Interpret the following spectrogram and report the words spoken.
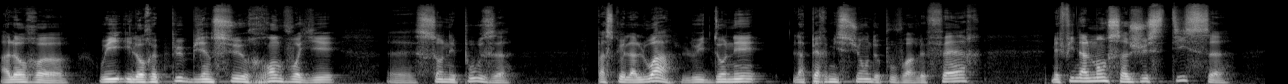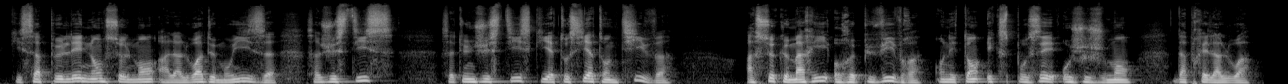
Alors, euh, oui, il aurait pu bien sûr renvoyer euh, son épouse parce que la loi lui donnait la permission de pouvoir le faire, mais finalement sa justice, qui s'appelait non seulement à la loi de Moïse, sa justice, c'est une justice qui est aussi attentive à ce que Marie aurait pu vivre en étant exposée au jugement d'après la loi.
